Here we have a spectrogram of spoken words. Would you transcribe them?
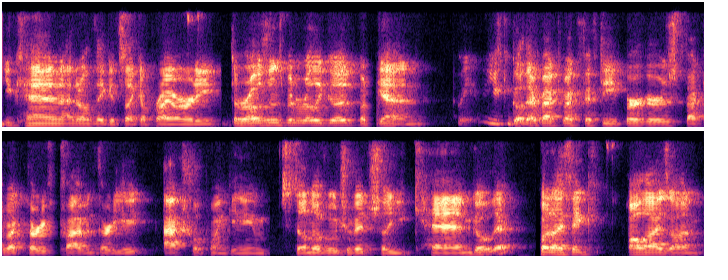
you can. I don't think it's like a priority. DeRozan's been really good, but again, I mean, you can go there back to back 50 burgers, back to back 35 and 38 actual point game. Still no Vucevic, so you can go there. But I think all eyes on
